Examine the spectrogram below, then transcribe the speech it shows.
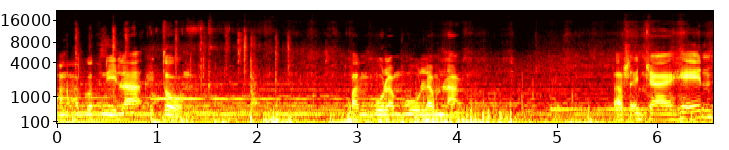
ang agot nila, ito. Pang ulam-ulam lang. Tapos ang tsahin,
